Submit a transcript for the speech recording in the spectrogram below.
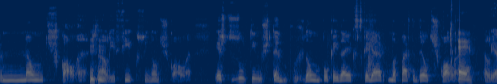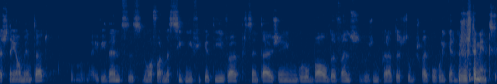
não descola, Uhum. está ali fixo e não descola. Estes últimos tempos dão um pouco a ideia que, se calhar, uma parte dele descola. É, Aliás, tem aumentado, é evidente, de uma forma significativa a percentagem global de avanço dos democratas sobre os republicanos. justamente.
